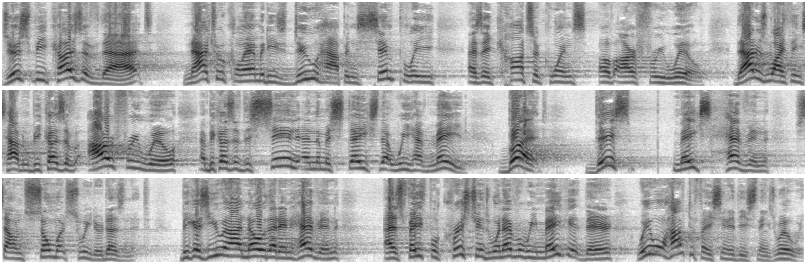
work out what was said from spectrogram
just because of that, natural calamities do happen simply as a consequence of our free will. That is why things happen, because of our free will and because of the sin and the mistakes that we have made. But this makes heaven sound so much sweeter, doesn't it? Because you and I know that in heaven, as faithful Christians, whenever we make it there, we won't have to face any of these things, will we?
